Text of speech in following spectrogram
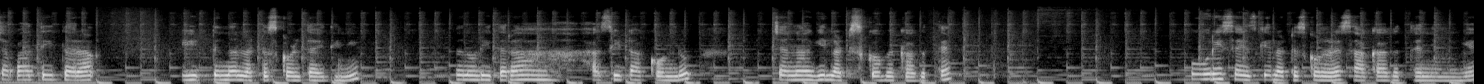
ಚಪಾತಿ ಥರ ಹಿಟ್ಟನ್ನು ಲಟ್ಟಿಸ್ಕೊಳ್ತಾ ಇದ್ದೀನಿ. ನೋಡಿ ಈ ಥರ ಹಸಿಟ್ಟು ಹಾಕ್ಕೊಂಡು ಚೆನ್ನಾಗಿ ಲಟ್ಟಿಸ್ಕೋಬೇಕಾಗುತ್ತೆ ಪೂರಿ ಸೈಜ್ಗೆ ಲಟ್ಟಿಸ್ಕೊಂಡ್ರೆ ಸಾಕಾಗುತ್ತೆ ನಿಮಗೆ.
